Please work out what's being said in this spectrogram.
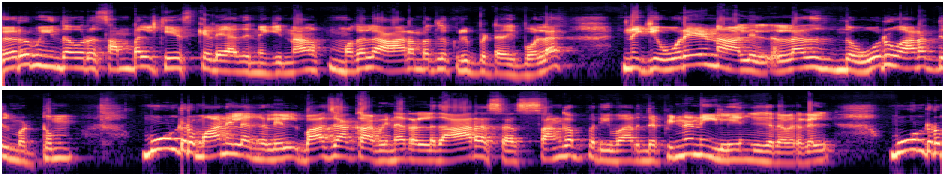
வெறும் இந்த ஒரு சம்பல் கேஸ் கிடையாது. இன்னைக்கு நான் முதல்ல ஆரம்பத்தில் குறிப்பிட்டதை போல இன்னைக்கு ஒரே நாளில் அல்லாது இந்த ஒரு வாரத்தில் மட்டும் மூன்று மாநிலங்களில் பாஜகவினர் அல்லது ஆர்எஸ்எஸ் சங்கப்பரிவார் இந்த பின்னணியில் இயங்குகிறவர்கள் மூன்று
